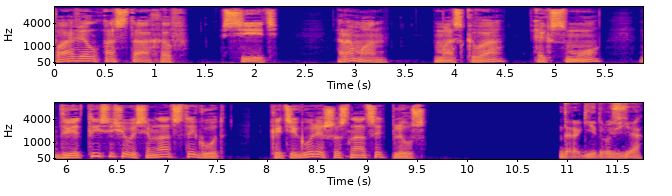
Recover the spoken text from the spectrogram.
Павел Астахов. Сеть. Роман. Москва. Эксмо. 2018 год. Категория 16+. Дорогие друзья,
